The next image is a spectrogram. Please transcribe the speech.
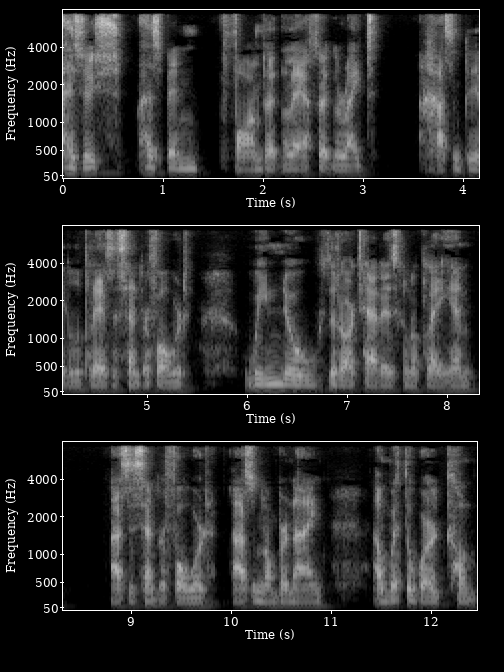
Jesus has been farmed out in the left, out in the right, hasn't been able to play as a centre forward. We know that Arteta is going to play him as a centre forward, as a number nine, and with the World Cup,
